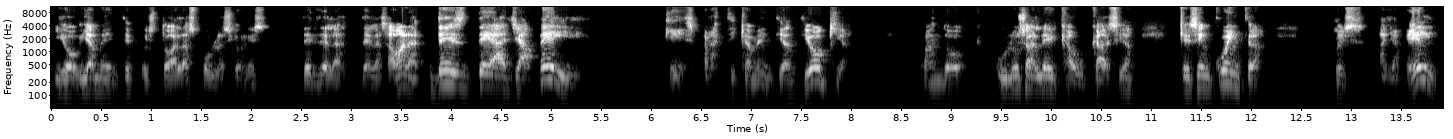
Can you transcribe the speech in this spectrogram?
y obviamente pues todas las poblaciones desde la, de la sabana, desde Ayapel, que es prácticamente Antioquia. Cuando uno sale de Caucasia, ¿qué se encuentra? Pues Ayapel.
